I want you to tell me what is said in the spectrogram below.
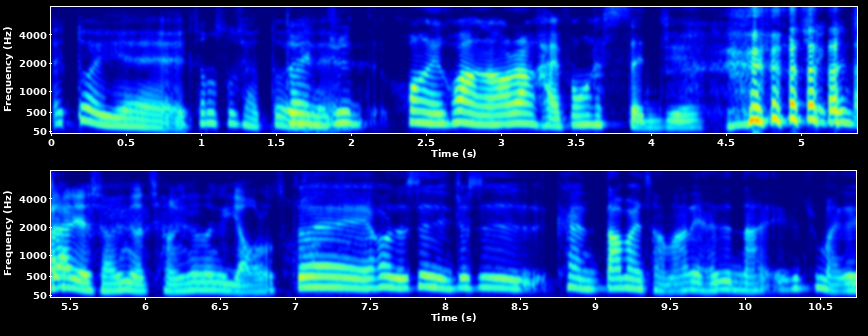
哎，对耶，这样说起来对对，你去晃一晃，然后让海风 省觉，去跟家里的小婴儿抢一下那个摇了，对，或者是你就是看大卖场哪里，还是哪一个去买个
